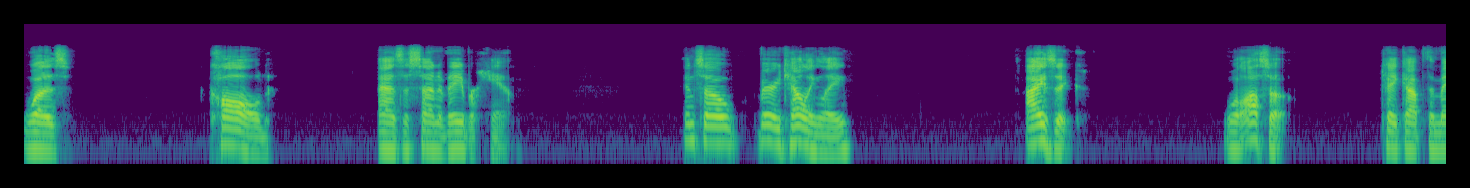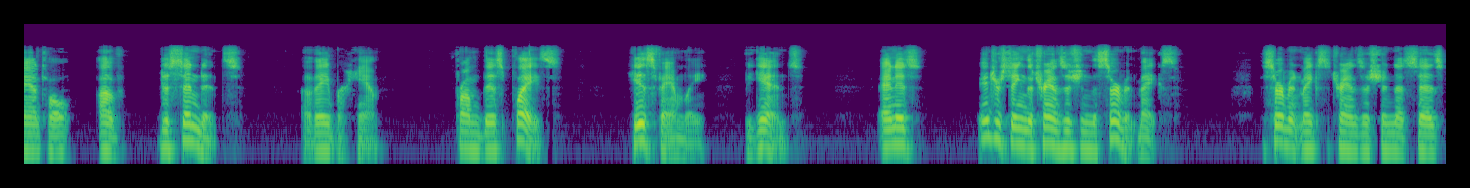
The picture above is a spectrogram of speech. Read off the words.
was called as a son of Abraham. And so, very tellingly, Isaac will also take up the mantle of descendants of Abraham. From this place, his family begins. And it's interesting the transition the servant makes. The servant makes the transition that says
